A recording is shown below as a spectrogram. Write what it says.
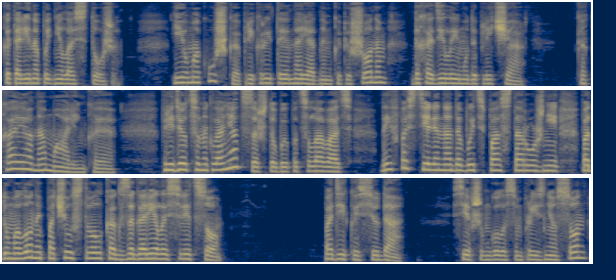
Каталина поднялась тоже. Ее макушка, прикрытая нарядным капюшоном, доходила ему до плеча. Какая она маленькая! Придется наклоняться, чтобы поцеловать, да и в постели надо быть поосторожней, — подумал он и почувствовал, как загорелось лицо. «Поди-ка сюда», — севшим голосом произнес он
